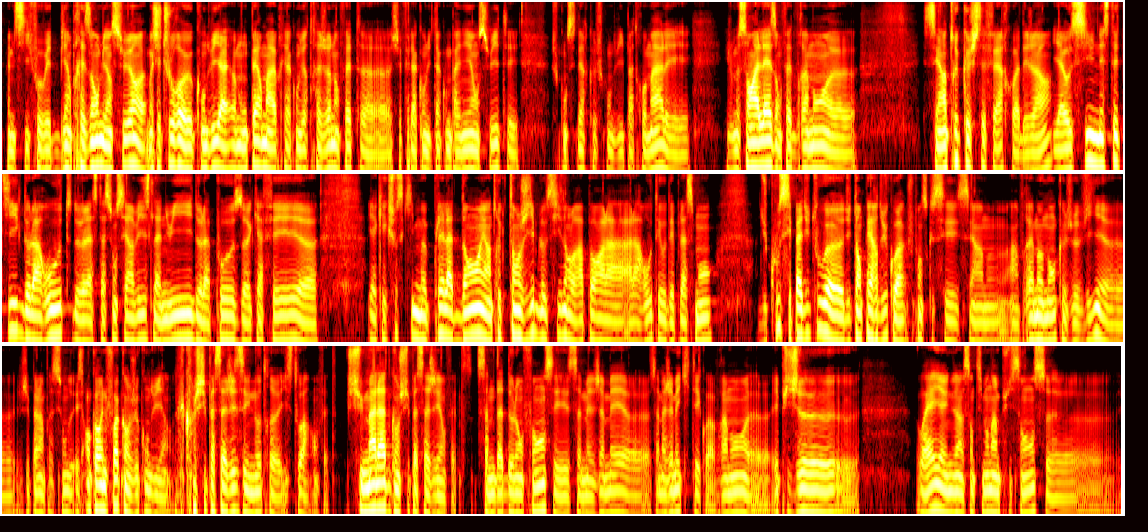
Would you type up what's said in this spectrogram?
même s'il faut être bien présent, bien sûr. Moi, j'ai toujours conduit. Mon père m'a appris à conduire très jeune, en fait. j'ai fait la conduite accompagnée ensuite, et je considère que je conduis pas trop mal, et je me sens à l'aise, en fait, vraiment c'est un truc que je sais faire, quoi, déjà. Il y a aussi une esthétique de la route, de la station-service, la nuit, de la pause café. Euh, il y a quelque chose qui me plaît là-dedans et un truc tangible aussi dans le rapport à la, route et au déplacement. Du coup, c'est pas du tout euh, du temps perdu, quoi. Je pense que c'est un, vrai moment que je vis. Euh, J'ai pas l'impression de. Encore une fois, quand je conduis, hein. quand je suis passager, c'est une autre histoire, en fait. Je suis malade quand je suis passager, en fait. Ça me date de l'enfance et ça m'a jamais, euh, ça m'a jamais quitté, quoi. Vraiment. et puis je Ouais, il y a un sentiment d'impuissance. Euh,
